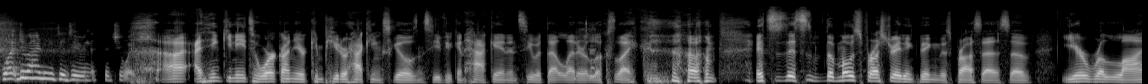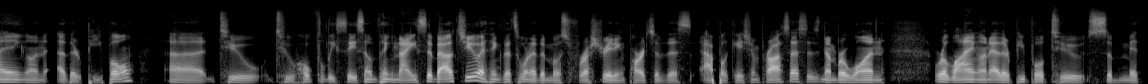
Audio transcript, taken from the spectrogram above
What do I need to do in this situation? I, I think you need to work on your computer hacking skills and see if you can hack in and see what that letter looks like. um, it's it's the most frustrating thing this process of you're relying on other people uh, to to hopefully say something nice about you. I think that's one of the most frustrating parts of this application process. Is number one, relying on other people to submit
